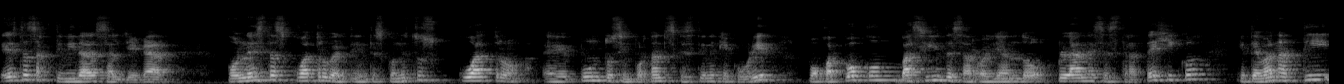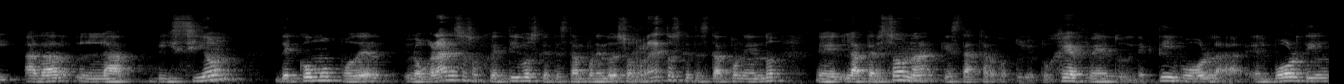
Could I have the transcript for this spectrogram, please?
estas actividades al llegar con estas cuatro vertientes, con estos cuatro eh, puntos importantes que se tienen que cubrir, poco a poco vas a ir desarrollando planes estratégicos que te van a ti a dar la visión de cómo poder lograr esos objetivos que te están poniendo, esos retos que te está poniendo eh, la persona que está a cargo tuyo, tu jefe, tu directivo, la, el boarding,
